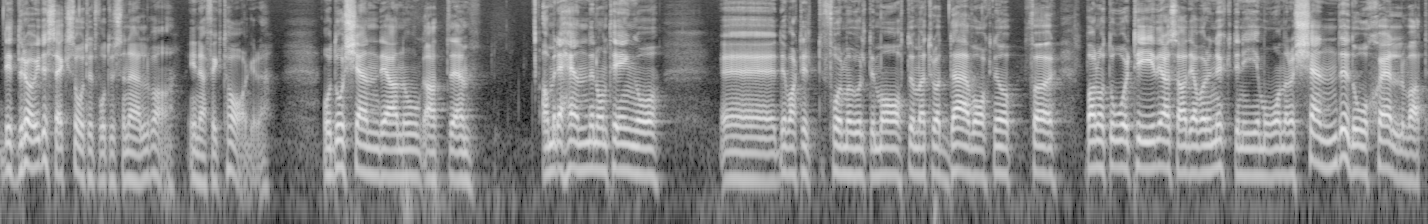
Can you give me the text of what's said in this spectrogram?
det dröjde sex år till 2011 innan jag fick tag i det. Och då kände jag nog att eh, ja, men det hände någonting och eh, det var ett form av ultimatum. Jag tror att där vaknade jag upp. För bara något år tidigare så hade jag varit nykter i nio månader och kände då själv att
